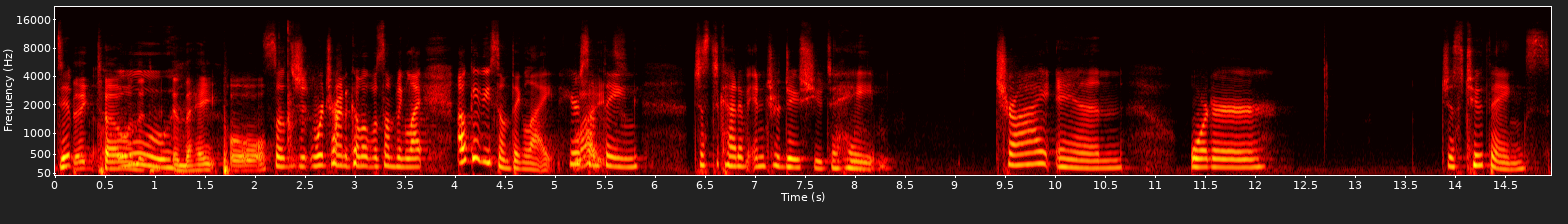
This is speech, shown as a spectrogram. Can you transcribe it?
Dip. big toe in the, in the hate pool, So we're trying to come up with something light. I'll give you something light. Here's Light. something just to kind of introduce you to hate. Try and order just two things,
